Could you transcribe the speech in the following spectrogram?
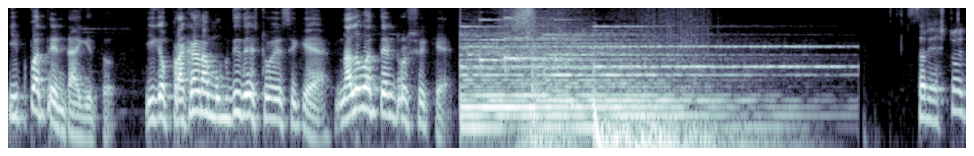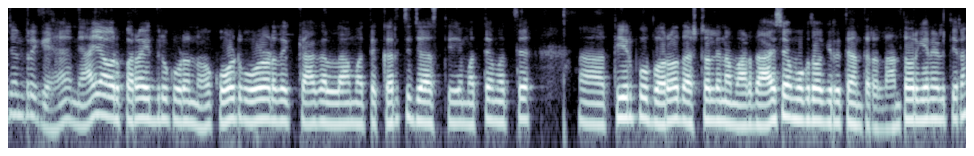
ಇಪ್ಪತ್ತೆಂಟಾಗಿತ್ತು. ಈಗ ಪ್ರಕರಣ ಮುಗ್ದಿದೆ ಎಷ್ಟು ವಯಸ್ಸಿಗೆ ನಲವತ್ತೆಂಟು ವರ್ಷಕ್ಕೆ. ಸರ್, ಎಷ್ಟೋ ಜನರಿಗೆ ನ್ಯಾಯ ಅವ್ರ ಪರ ಇದ್ದರೂ ಕೂಡ ಕೋರ್ಟ್ಗೆ ಓಡಾಡೋದಕ್ಕಾಗಲ್ಲ, ಮತ್ತು ಖರ್ಚು ಜಾಸ್ತಿ, ಮತ್ತೆ ಮತ್ತೆ ತೀರ್ಪು ಬರೋದು ಅಷ್ಟರಲ್ಲಿ ನಮ್ಮ ಅರ್ಧ ಆಯಸೆ ಮುಗ್ದೋಗಿರುತ್ತೆ ಅಂತಾರಲ್ಲ, ಅಂಥವ್ರಿಗೆ ಏನು ಹೇಳ್ತೀರಾ?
